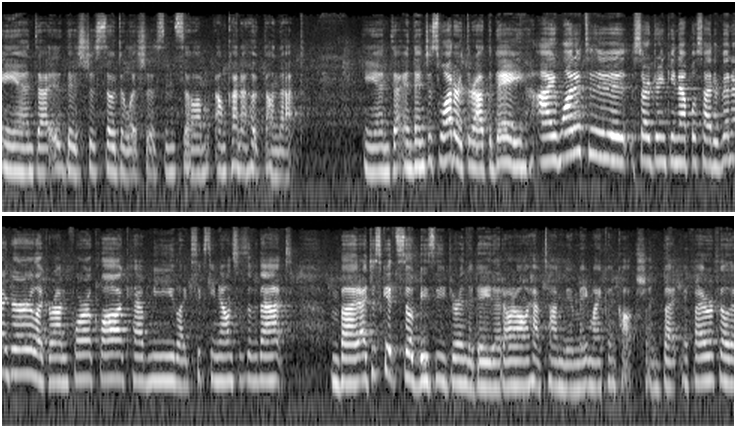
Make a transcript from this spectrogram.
and uh, it's just so delicious. And so I'm, I'm kind of hooked on that. And, uh, and then just water throughout the day. I wanted to start drinking apple cider vinegar like around four o'clock, have me like 16 ounces of that. But I just get so busy during the day that I don't have time to make my concoction. But if I ever feel the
